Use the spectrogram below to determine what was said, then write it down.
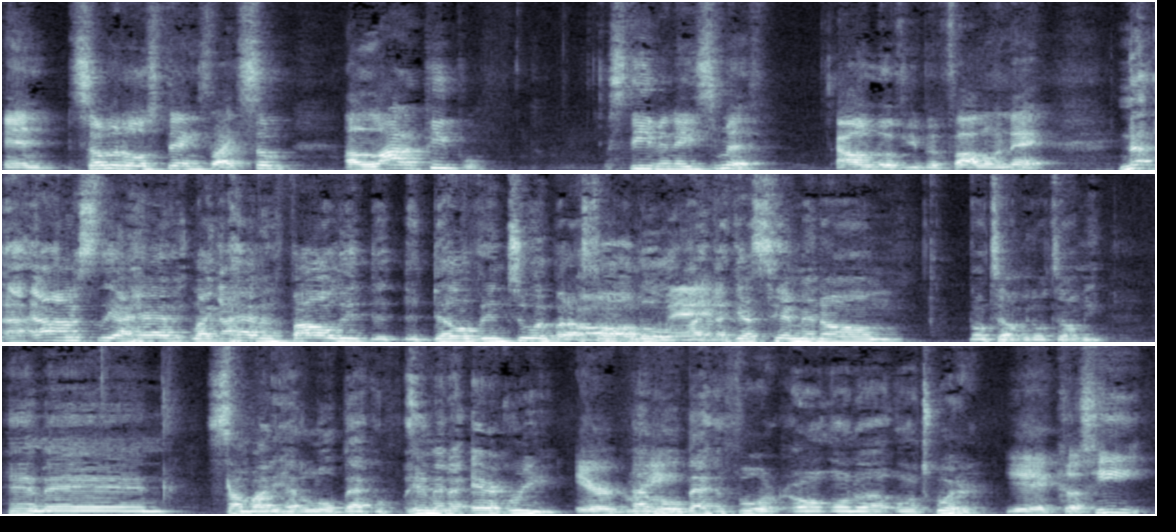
and some of those things, like some a lot of people, Stephen A. Smith. I don't know if you've been following that. No, I, honestly, I haven't like I haven't followed it to, to delve into it, but I saw Oh, a little. I, I guess him and um, don't tell me, don't tell me. Him and somebody had a little back. and Him and uh, Eric Reid. Eric Reid had a little back and forth on on, uh, on Twitter. Yeah, because he,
